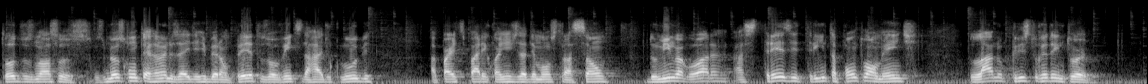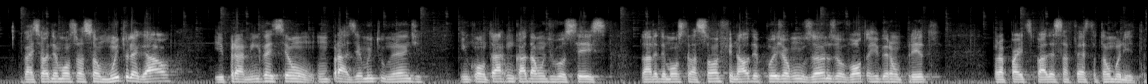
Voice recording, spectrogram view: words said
todos os nossos, os meus conterrâneos aí de Ribeirão Preto, os ouvintes da Rádio Clube, a participarem com a gente da demonstração. Domingo agora, às 13h30, pontualmente, lá no Cristo Redentor. Vai ser uma demonstração muito legal e para mim vai ser um, um prazer muito grande encontrar com cada um de vocês lá na demonstração. Afinal, depois de alguns anos, eu volto a Ribeirão Preto para participar dessa festa tão bonita.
